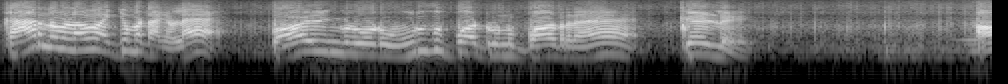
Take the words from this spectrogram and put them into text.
காரணம் இல்லாம வைக்க மாட்டாங்கல்ல பாய்ங்களோட உருது பாட்டு ஒண்ணு பாடுறேன். கேளு. ஆ,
